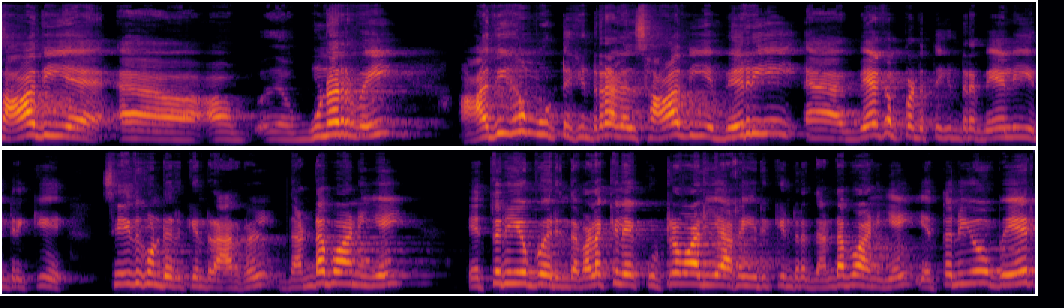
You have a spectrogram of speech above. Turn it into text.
சாதிய உணர்வை அதிகமூட்டுகின்ற அல்லது சாதிய வெறியை வேகப்படுத்துகின்ற வேலை இன்றைக்கு செய்து கொண்டிருக்கின்றார்கள். தண்டபாணியை எத்தனையோ பேர் இந்த வழக்கிலே குற்றவாளியாக இருக்கின்ற தண்டபாணியை எத்தனையோ பேர்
